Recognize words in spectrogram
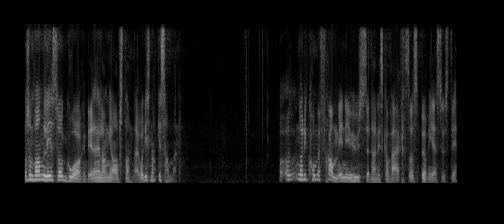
Og Som vanlig så går de, det er lange avstander, og de snakker sammen. Og Når de kommer fram inn i huset der de skal være, så spør Jesus de,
